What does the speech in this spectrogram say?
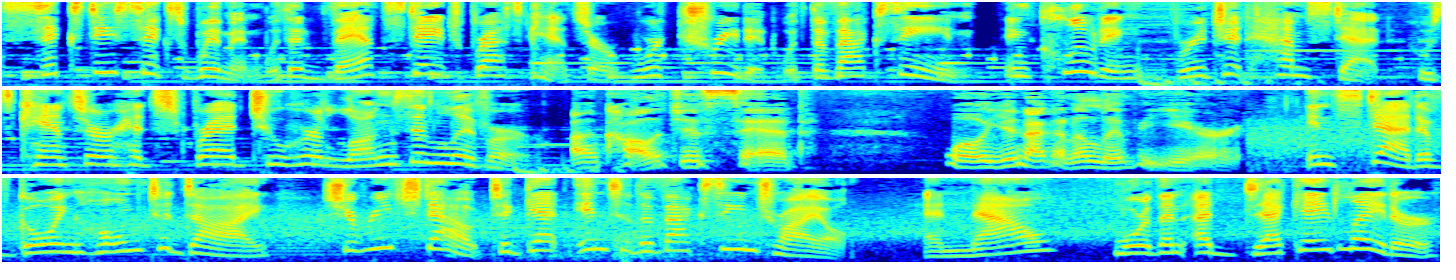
66 women with advanced stage breast cancer were treated with the vaccine, including Bridget Hemstead, whose cancer had spread to her lungs and liver. Oncologists said, Well, you're not going to live a year. Instead of going home to die, she reached out to get into the vaccine trial. And now, more than a decade later,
